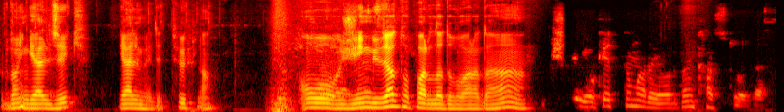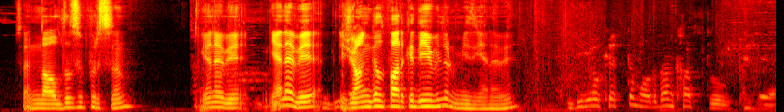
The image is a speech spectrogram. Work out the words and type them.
Şuradan gelecek. Gelmedi. Tüh lan. Oo, Jin güzel toparladı bu arada ha. işte yok ettim orayı oradan kastı orada. Sen de 6-0'sın. Gene bir gene bir jungle farkı diyebilir miyiz gene bir? Bir yok ettim oradan kastı ya.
